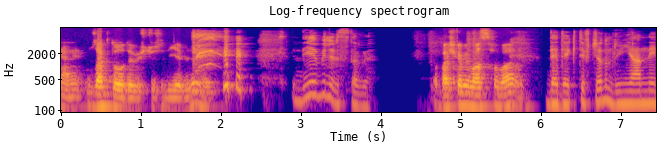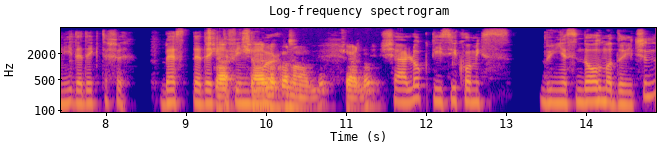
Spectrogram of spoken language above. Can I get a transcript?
yani uzak doğu dövüşçüsü diyebilir miyiz? Diyebiliriz tabi. Başka bir vasfı var mı? Dedektif canım. Dünyanın en iyi dedektifi. Best detective in the Sherlock world. Sherlock oldu? Sherlock? Sherlock DC Comics bünyesinde olmadığı için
